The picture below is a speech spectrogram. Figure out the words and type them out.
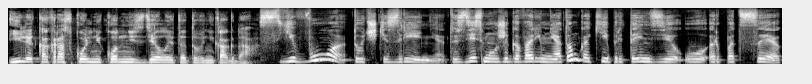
Или как раскольник он не сделает этого никогда? С его точки зрения, то есть здесь мы уже говорим не о том, какие претензии у РПЦ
